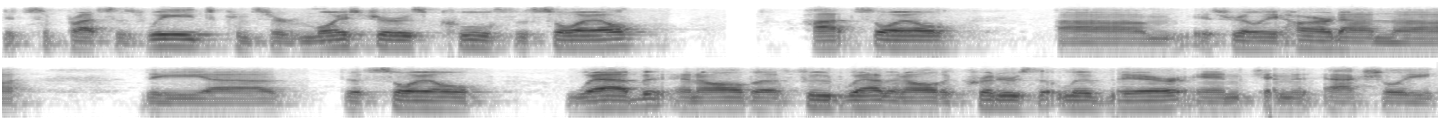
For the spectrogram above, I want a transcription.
It suppresses weeds, conserves moisture, cools the soil. Hot soil um, is really hard on the the uh, the soil web and all the food web and all the critters that live there, and can actually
